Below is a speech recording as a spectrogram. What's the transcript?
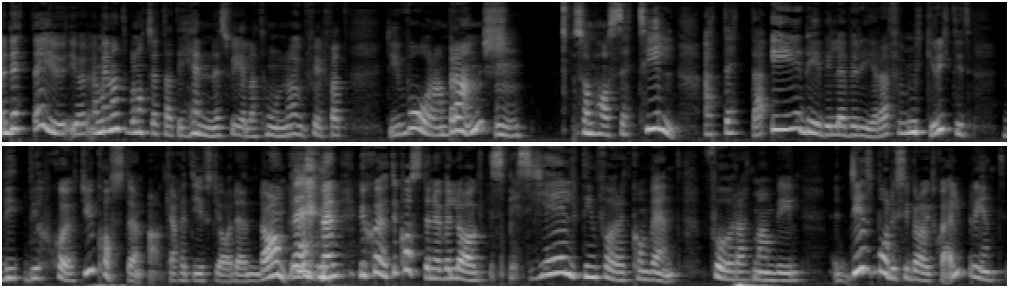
Men detta är ju, jag menar inte på något sätt att det är hennes fel att hon har gjort fel för att det är ju våran bransch som har sett till att detta är det vi levererar. För mycket riktigt, vi, vi sköter ju kosten, ja, kanske inte just jag den dagen, men vi sköter kosten överlag speciellt inför ett konvent för att man vill dels både se bra ut själv rent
